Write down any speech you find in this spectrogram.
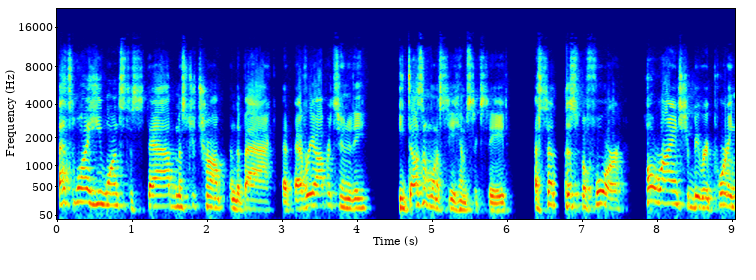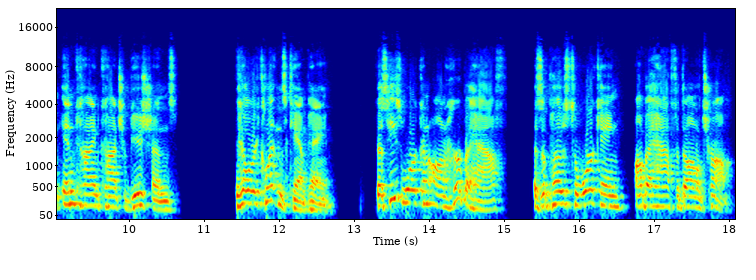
That's why he wants to stab Mr. Trump in the back at every opportunity. He doesn't want to see him succeed. I've said this before. Paul Ryan should be reporting in kind contributions to Hillary Clinton's campaign because he's working on her behalf as opposed to working on behalf of Donald Trump.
